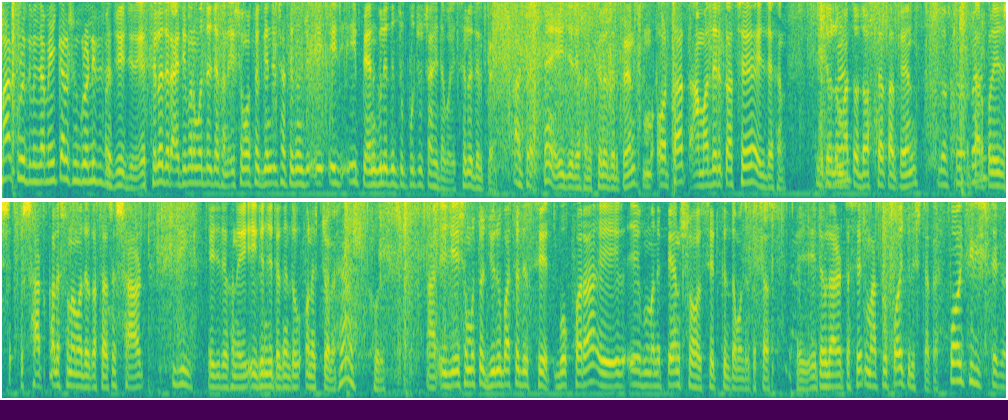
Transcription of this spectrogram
মার্ক করে দেবেন যে আমি এই কালেকশনগুলো নিতে চাই জি জি এই ছেলেদের আইটেমের মধ্যে দেখেন এই সমস্ত গেঞ্জির সাথে কিন্তু এই- এই প্যান্টগুলি কিন্তু প্রচুর চাহিদা পায় ছেলেদের প্যান্ট আচ্ছা। হ্যাঁ এই যে দেখেন ছেলেদের প্যান্ট অর্থাৎ আমাদের কাছে এই দেখেন এটা হলো মাত্র দশ টাকার প্যান্ট দশ টাকার তারপরে শার্ট কালেকশন আমাদের কাছে আছে শার্ট। জি। এই যে দেখেন এই- গেঞ্জিটা কিন্তু অনেক চলে হ্যাঁ? আর এই যে এই সমস্ত জিরো বাচ্চাদের সেট বুক ফাড়া এই- এই মানে প্যান্ট সহ সেট কিন্তু আমাদের কাছে আছে। এটা হলো আরেকটা সেট মাত্র পঁয়ত্রিশ টাকা। পঁয়ত্রিশ টাকা।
